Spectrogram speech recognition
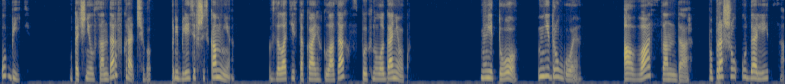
убить? Уточнил Сандар вкратчиво, приблизившись ко мне. В золотисто-карих глазах вспыхнул огонек. «Не то, не другое. А вас, Сандар, попрошу удалиться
